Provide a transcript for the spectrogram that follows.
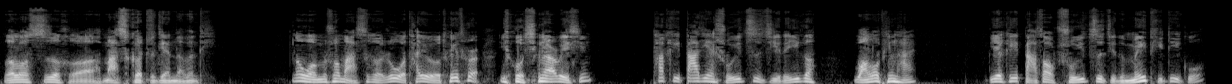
俄罗斯和马斯克之间的问题。那我们说，马斯克如果他又有推特，又有星链卫星，他可以搭建属于自己的一个网络平台，也可以打造属于自己的媒体帝国。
